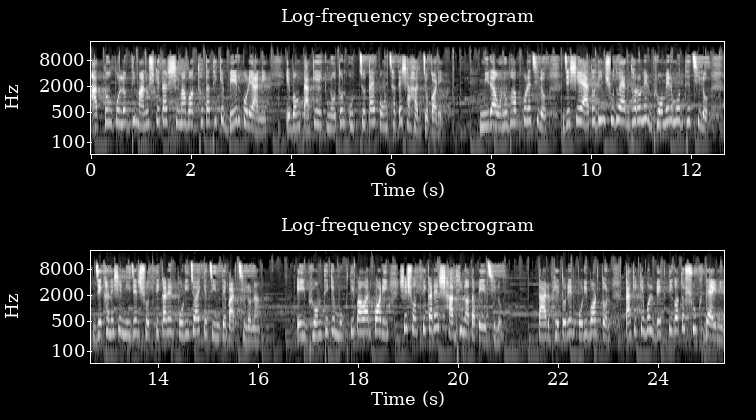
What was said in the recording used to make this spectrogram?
আত্ম উপলব্ধি মানুষকে তার সীমাবদ্ধতা থেকে বের করে আনে এবং তাকে এক নতুন উচ্চতায় পৌঁছাতে সাহায্য করে। মীরা অনুভব করেছিল যে সে এতদিন শুধু এক ধরনের ভ্রমের মধ্যে ছিল, যেখানে সে নিজের সত্যিকারের পরিচয়কে চিনতে পারছিল না। এই ভ্রম থেকে মুক্তি পাওয়ার পরই সে সত্যিকারের স্বাধীনতা পেয়েছিল। তার ভেতরের পরিবর্তন তাকে কেবল ব্যক্তিগত সুখ দেয়নি,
